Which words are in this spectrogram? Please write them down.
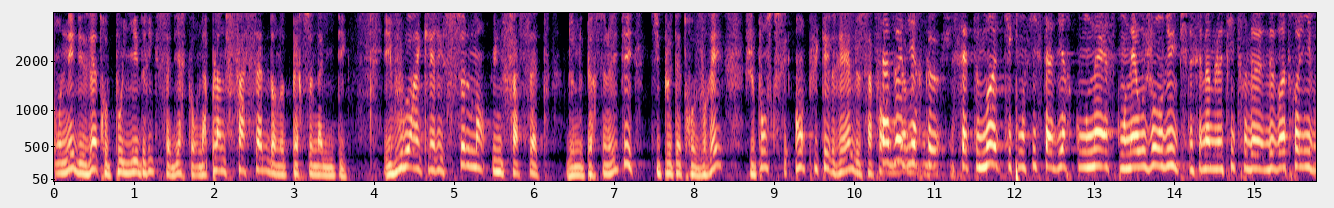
on est des êtres polyédriques, c'est-à-dire qu'on a plein de facettes dans notre personnalité. Et vouloir éclairer seulement une facette de notre personnalité, qui peut être vraie, je pense que c'est amputer le réel de sa forme. Ça veut dire que cette mode qui consiste à dire qu'on est ce qu'on est aujourd'hui, puisque c'est même le titre de, votre livre,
